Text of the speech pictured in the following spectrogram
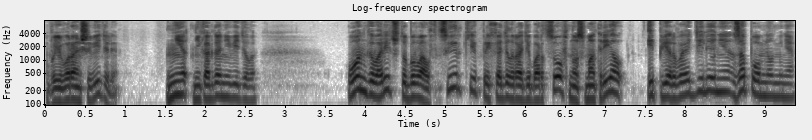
Вы его раньше видели? Нет, никогда не видела. Он говорит, что бывал в цирке, приходил ради борцов, но смотрел, и первое отделение запомнил меня.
